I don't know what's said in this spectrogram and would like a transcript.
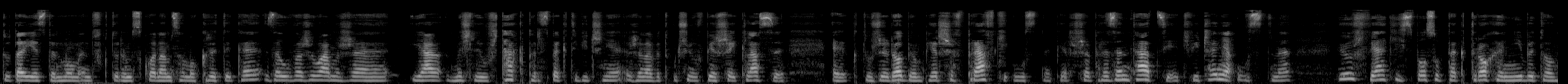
tutaj jest ten moment, w którym składam samokrytykę. Zauważyłam, że ja myślę już tak perspektywicznie, że nawet uczniów pierwszej klasy, e, którzy robią pierwsze wprawki ustne, pierwsze prezentacje, ćwiczenia ustne, już w jakiś sposób tak trochę niby to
